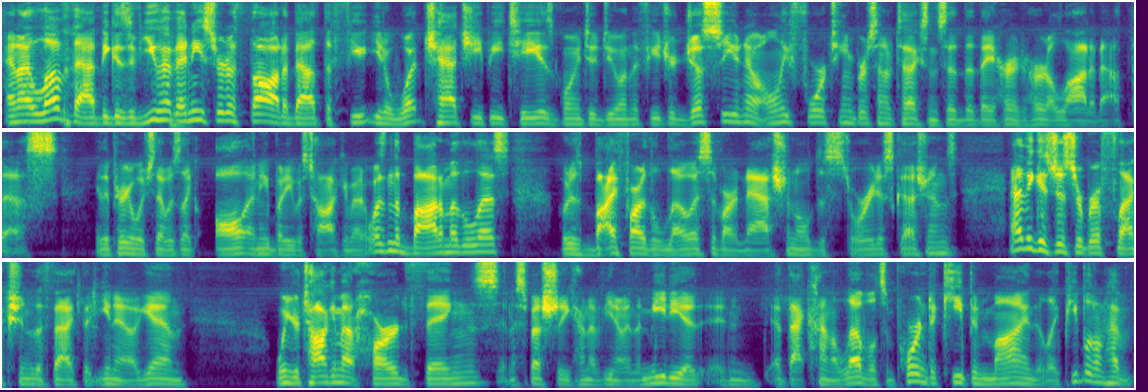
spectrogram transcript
And I love that because if you have any sort of thought about the future, you know, what ChatGPT is going to do in the future, just so you know, only 14% of Texans said that they heard heard a lot about this in the period in which that was like all anybody was talking about. It wasn't the bottom of the list, but it was by far the lowest of our national story discussions. And I think it's just a reflection of the fact that, you know, again, when you're talking about hard things, and especially kind of, you know, in the media and at that kind of level, it's important to keep in mind that like people don't have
